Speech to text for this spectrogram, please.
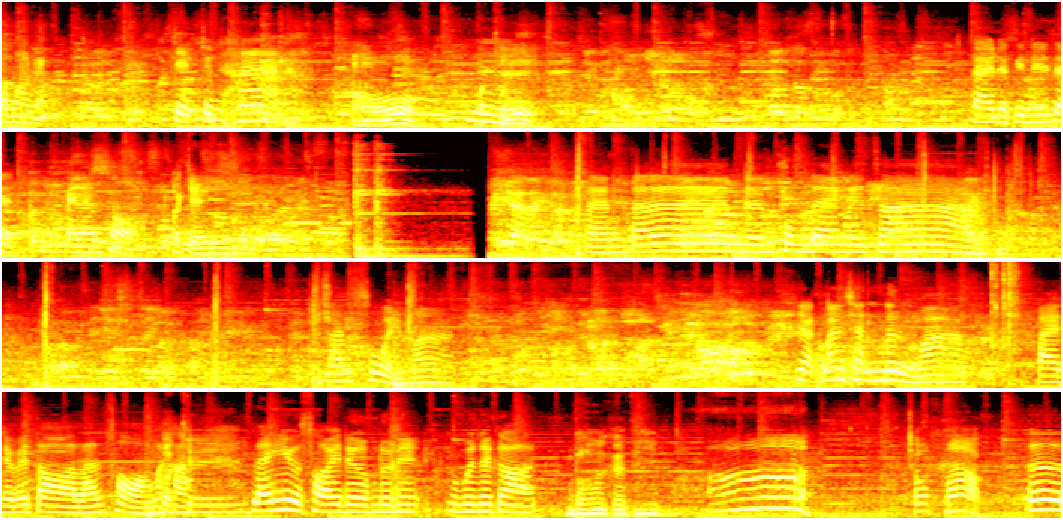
ประมาณแบบ7.5นะโอ้โอเค แต่เดี๋ยวกินนี้เสร็จไปร้านสองโอเคแตนแตนเดินพรมแดงเลยจ้า ร้านสวยมาก อยากนั่งชั้นหนึ่งมาก ไปเดี๋ยวไปต่อร้านสองนะคะโอเคและอยู่ซอยเดิมดูนี่ดูบรรยากาศบรรยากาศดีมากชอบมาก เออ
